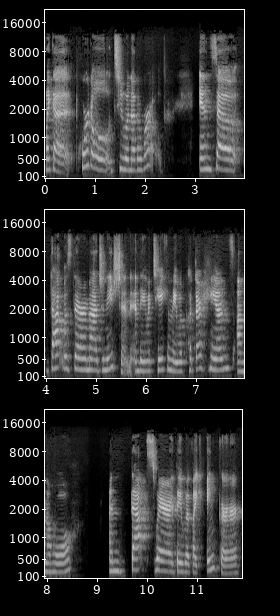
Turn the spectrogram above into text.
like a portal to another world. And so that was their imagination. And they would take and they would put their hands on the hole. And that's where they would like anchor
